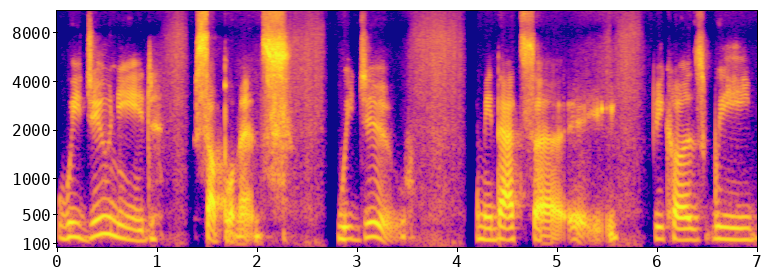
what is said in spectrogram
we do need supplements. We do. I mean that's uh, because we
